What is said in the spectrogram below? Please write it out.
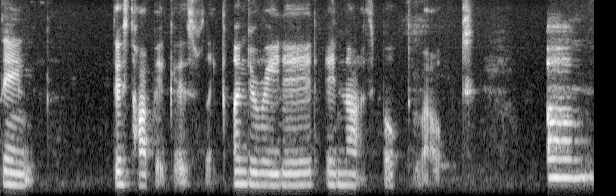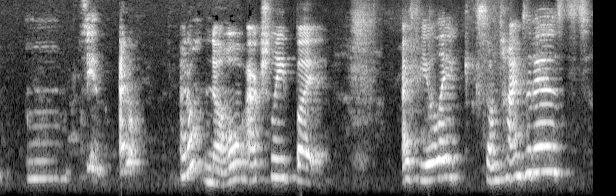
think this topic is like underrated and not spoke about? um mm, see i don't i don't know actually but i feel like sometimes it is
